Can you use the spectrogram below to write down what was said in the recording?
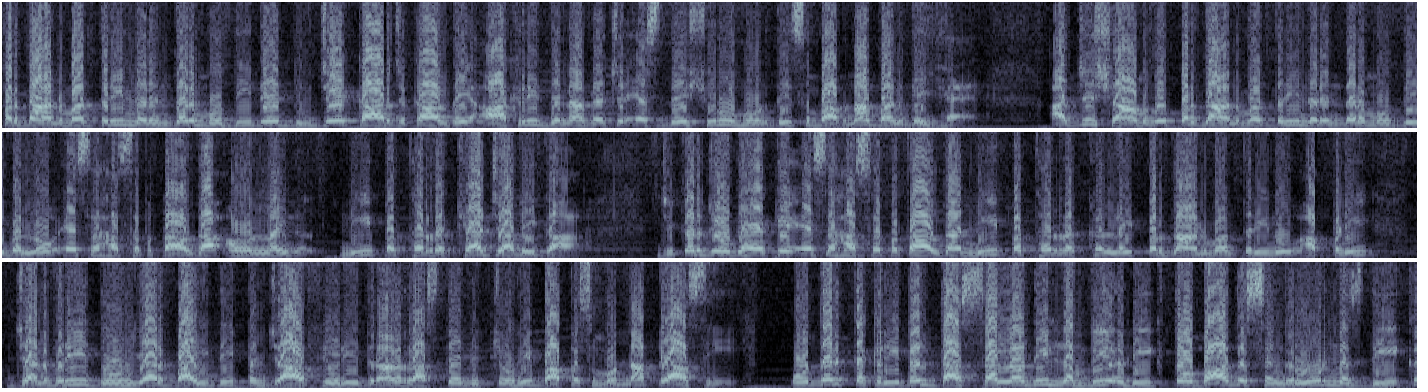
ਪ੍ਰਧਾਨ ਮੰਤਰੀ ਨਰਿੰਦਰ ਮੋਦੀ ਦੇ ਦੂਜੇ ਕਾਰਜਕਾਲ ਦੇ ਆਖਰੀ ਦਿਨਾਂ ਵਿੱਚ ਇਸ ਦੇ ਸ਼ੁਰੂ ਹੋਣ ਦੀ ਸੰਭਾਵਨਾ ਬਣ ਗਈ ਹੈ। ਅੱਜ ਸ਼ਾਮ ਨੂੰ ਪ੍ਰਧਾਨ ਮੰਤਰੀ ਨਰਿੰਦਰ ਮੋਦੀ ਵੱਲੋਂ ਇਸ ਹਸਪਤਾਲ ਦਾ ਆਨਲਾਈਨ ਨੀਂਹ ਪੱਥਰ ਰੱਖਿਆ ਜਾਵੇਗਾ। ਜ਼ਿਕਰਯੋਗ ਹੈ ਕਿ ਇਸ ਹਸਪਤਾਲ ਦਾ ਨੀਂਹ ਪੱਥਰ ਰੱਖਣ ਲਈ ਪ੍ਰਧਾਨ ਮੰਤਰੀ ਨੂੰ ਆਪਣੀ ਜਨਵਰੀ 2022 ਦੀ ਪੰਜਾਬ ਫੇਰੀ ਦੌਰਾਨ ਰਸਤੇ ਵਿੱਚੋਂ ਹੀ ਵਾਪਸ ਮੁੜਨਾ ਪਿਆ ਸੀ। ਉਧਰ ਤਕਰੀਬਨ 10 ਸਾਲਾਂ ਦੀ ਲੰਬੀ ਉਡੀਕ ਤੋਂ ਬਾਅਦ ਸੰਗਰੂਰ ਨਜ਼ਦੀਕ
